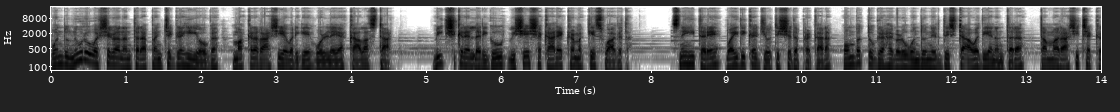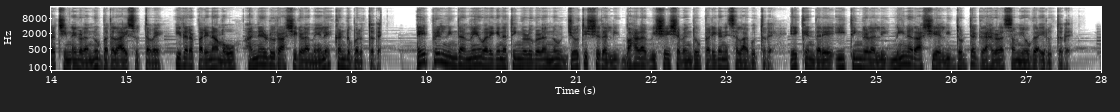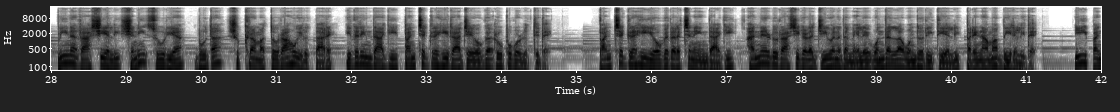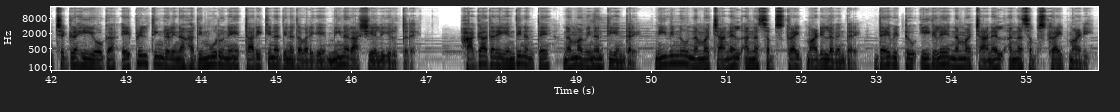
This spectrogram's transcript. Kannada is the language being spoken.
ಒಂದು ನೂರು ವರ್ಷಗಳ ನಂತರ ಪಂಚಗ್ರಹಿ ಯೋಗ ಮಕರ ರಾಶಿಯವರಿಗೆ ಒಳ್ಳೆಯ ಕಾಲ ಸ್ಟಾರ್ಟ್ ವೀಕ್ಷಕರೆಲ್ಲರಿಗೂ ವಿಶೇಷ ಕಾರ್ಯಕ್ರಮಕ್ಕೆ ಸ್ವಾಗತ. ಸ್ನೇಹಿತರೆ, ವೈದಿಕ ಜ್ಯೋತಿಷ್ಯದ ಪ್ರಕಾರ ಒಂಬತ್ತು ಗ್ರಹಗಳು ಒಂದು ನಿರ್ದಿಷ್ಟ ಅವಧಿಯ ನಂತರ ತಮ್ಮ ರಾಶಿಚಕ್ರ ಚಿಹ್ನೆಗಳನ್ನು ಬದಲಾಯಿಸುತ್ತವೆ. ಇದರ ಪರಿಣಾಮವು ಹನ್ನೆರಡು ರಾಶಿಗಳ ಮೇಲೆ ಕಂಡುಬರುತ್ತದೆ. ಏಪ್ರಿಲ್ನಿಂದ ಮೇವರೆಗಿನ ತಿಂಗಳುಗಳನ್ನು ಜ್ಯೋತಿಷ್ಯದಲ್ಲಿ ಬಹಳ ವಿಶೇಷವೆಂದು ಪರಿಗಣಿಸಲಾಗುತ್ತದೆ. ಏಕೆಂದರೆ ಈ ತಿಂಗಳಲ್ಲಿ ಮೀನ ರಾಶಿಯಲ್ಲಿ ದೊಡ್ಡ ಗ್ರಹಗಳ ಸಂಯೋಗ ಇರುತ್ತದೆ. ಮೀನ ರಾಶಿಯಲ್ಲಿ ಶನಿ, ಸೂರ್ಯ, ಬುಧ, ಶುಕ್ರ ಮತ್ತು ರಾಹು ಇರುತ್ತಾರೆ. ಇದರಿಂದಾಗಿ ಪಂಚಗ್ರಹಿ ರಾಜಯೋಗ ರೂಪುಗೊಳ್ಳುತ್ತಿದೆ. ಪಂಚಗ್ರಹಿ ಯೋಗದ ರಚನೆಯಿಂದಾಗಿ ಹನ್ನೆರಡು ರಾಶಿಗಳ ಜೀವನದ ಮೇಲೆ ಒಂದಲ್ಲ ಒಂದು ರೀತಿಯಲ್ಲಿ ಪರಿಣಾಮ ಬೀರಲಿದೆ. ಈ ಪಂಚಗ್ರಹಿ ಯೋಗ ಏಪ್ರಿಲ್ ತಿಂಗಳಿನ ಹದಿಮೂರನೇ ತಾರೀಕಿನ ದಿನದವರೆಗೆ ಮೀನ ರಾಶಿಯಲ್ಲಿ ಇರುತ್ತದೆ. ಹಾಗಾದರೆ ಎಂದಿನಂತೆ ನಮ್ಮ ವಿನಂತಿ ಎಂದರೆ, ನೀವಿನ್ನೂ ನಮ್ಮ ಚಾನೆಲ್ ಅನ್ನ ಸಬ್ಸ್ಕ್ರೈಬ್ ಮಾಡಿಲ್ಲವೆಂದರೆ, ದಯವಿಟ್ಟು ಈಗಲೇ ನಮ್ಮ ಚಾನೆಲ್ ಅನ್ನ ಸಬ್ಸ್ಕ್ರೈಬ್ ಮಾಡಿ.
